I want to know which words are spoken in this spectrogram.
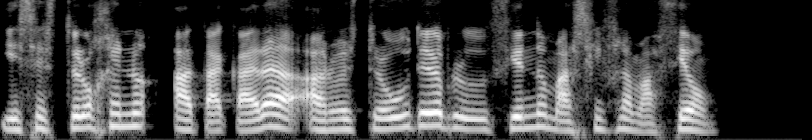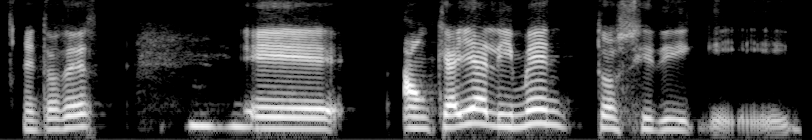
y ese estrógeno atacará a nuestro útero produciendo más inflamación. Entonces, eh, aunque haya alimentos y,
